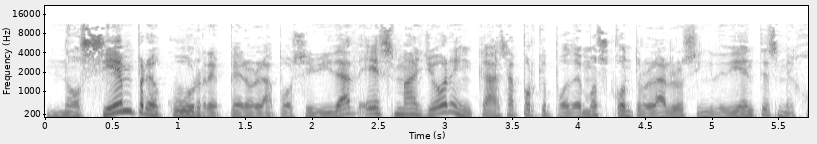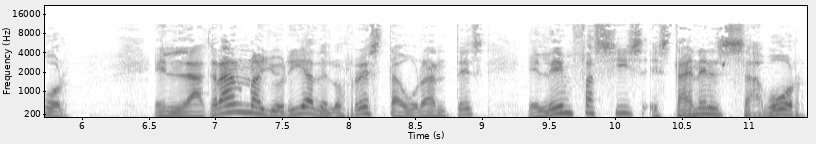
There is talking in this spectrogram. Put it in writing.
No siempre ocurre, pero la posibilidad es mayor en casa porque podemos controlar los ingredientes mejor en la gran mayoría de los restaurantes el énfasis está en el sabor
